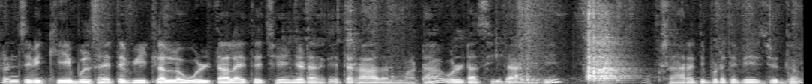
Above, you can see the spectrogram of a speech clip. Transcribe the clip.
ఫ్రెండ్స్ ఇవి కేబుల్స్ అయితే వీటిలలో ఉల్టాలు అయితే చేంజ్ చేయడానికి అయితే రాదనమాట ఉల్టా సీదా అనేది. ఒకసారి అయితే ఇప్పుడైతే వేసి చూద్దాం.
